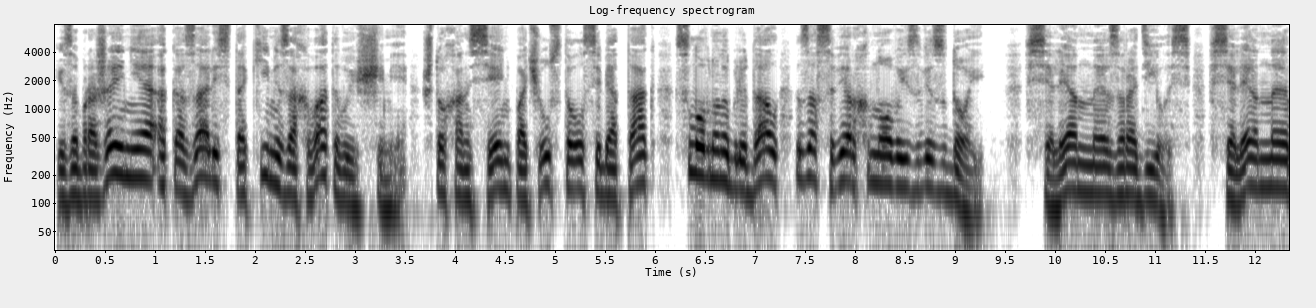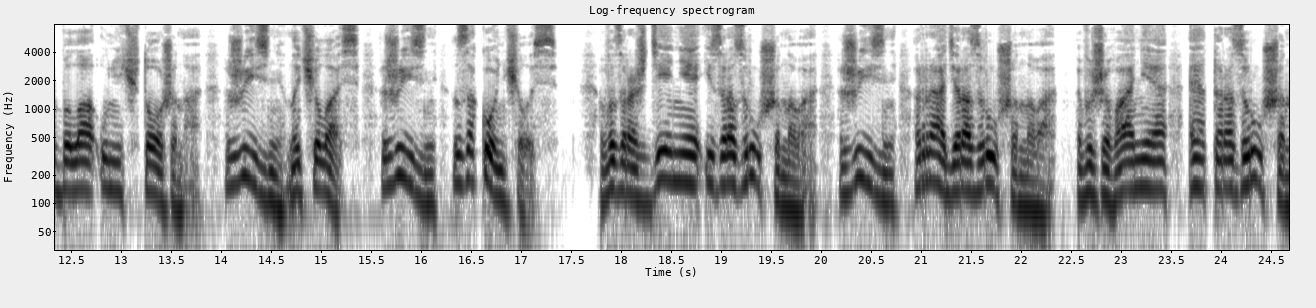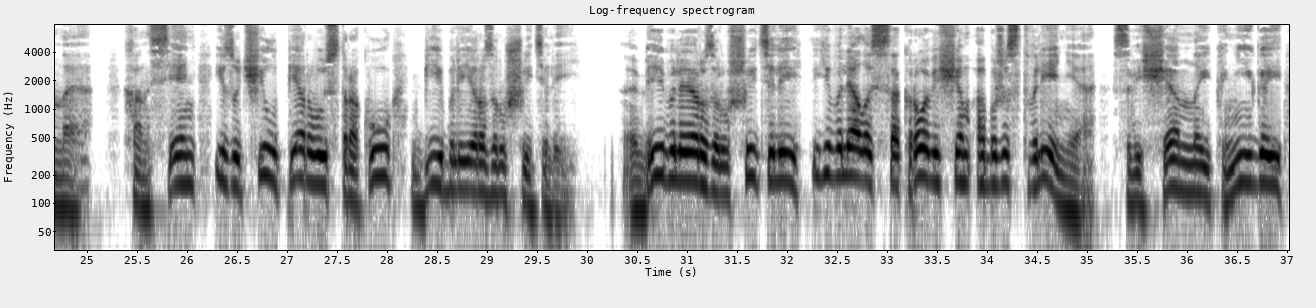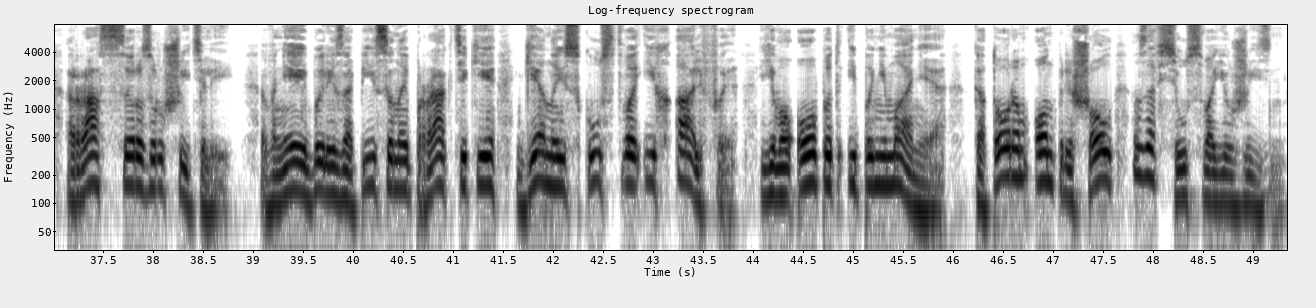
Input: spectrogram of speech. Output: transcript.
Изображения оказались такими захватывающими, что Хан Сень почувствовал себя так, словно наблюдал за сверхновой звездой — Вселенная зародилась, Вселенная была уничтожена, жизнь началась, жизнь закончилась. Возрождение из разрушенного, жизнь ради разрушенного, выживание — это разрушенное. Хансень изучил первую строку Библии разрушителей. Библия разрушителей являлась сокровищем обожествления, священной книгой расы разрушителей. В ней были записаны практики геноискусства их альфы, его опыт и понимание, к которым он пришел за всю свою жизнь.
